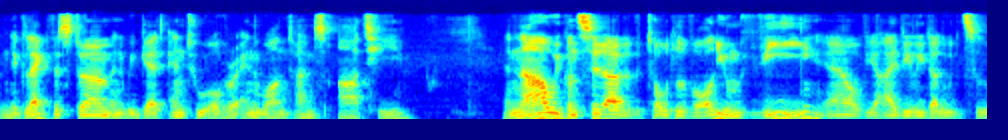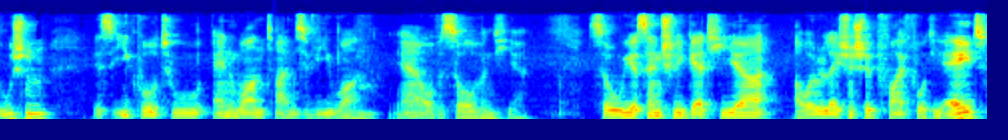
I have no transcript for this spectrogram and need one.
neglect this term and we get N2 over N1 times RT. And now we consider that the total volume V yeah, of the ideally diluted solution is equal to N1 times V1 yeah, of a solvent here. So we essentially get here our relationship 548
